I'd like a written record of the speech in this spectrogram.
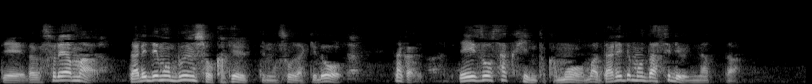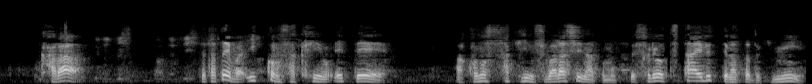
て、だからそれはまあ、誰でも文章を書けるってのもそうだけど、なんか映像作品とかも、まあ誰でも出せるようになったから、例えば一個の作品を得て、あ、この作品素晴らしいなと思って、それを伝えるってなった時に、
